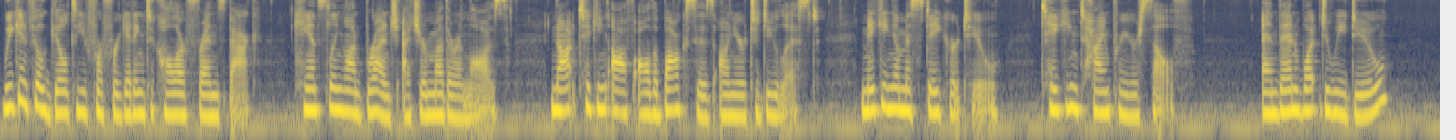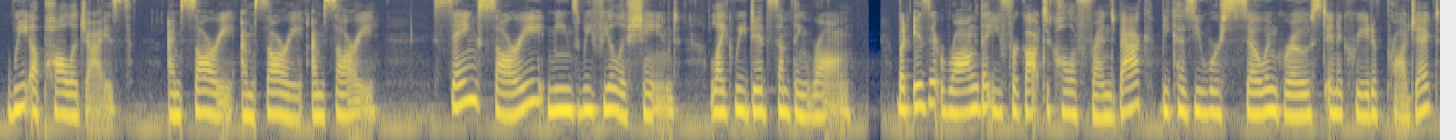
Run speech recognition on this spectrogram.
We can feel guilty for forgetting to call our friends back, canceling on brunch at your mother in law's, not ticking off all the boxes on your to do list, making a mistake or two, taking time for yourself. And then what do we do? We apologize. I'm sorry, I'm sorry, I'm sorry. Saying sorry means we feel ashamed, like we did something wrong. But is it wrong that you forgot to call a friend back because you were so engrossed in a creative project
